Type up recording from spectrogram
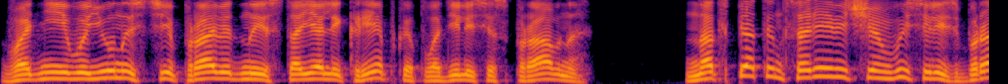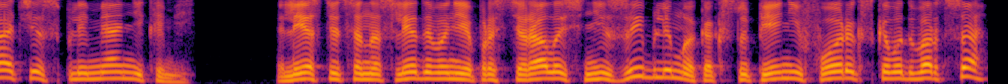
В одни его юности праведные стояли крепко, плодились исправно. Над пятым царевичем высились братья с племянниками. Лествица наследования простиралась незыблемо, как ступени Форекского дворца.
